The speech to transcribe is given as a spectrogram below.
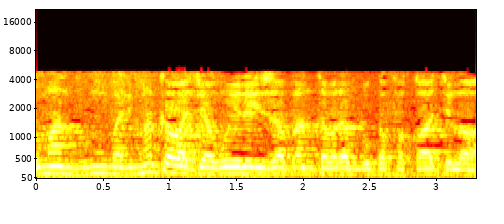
ګمان په موږ باندې مکه واچا ویل ایزا بان توربک فقاتلا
